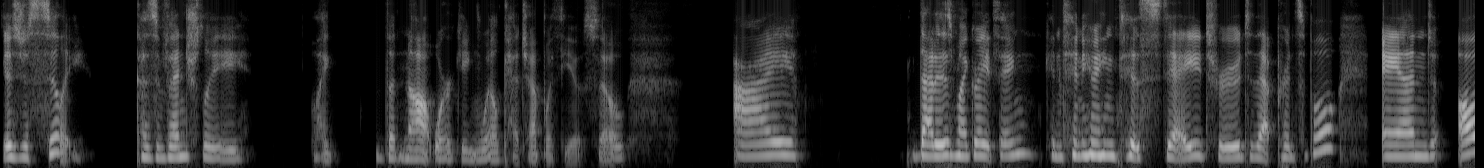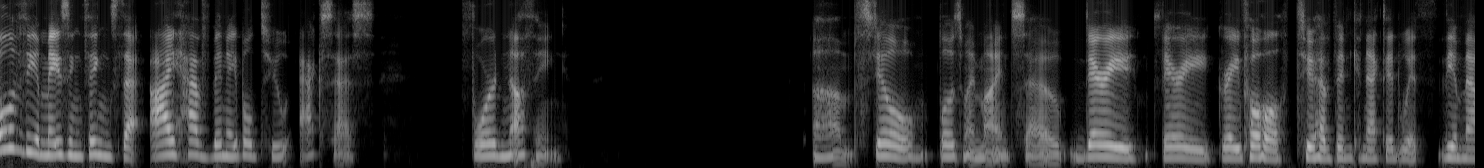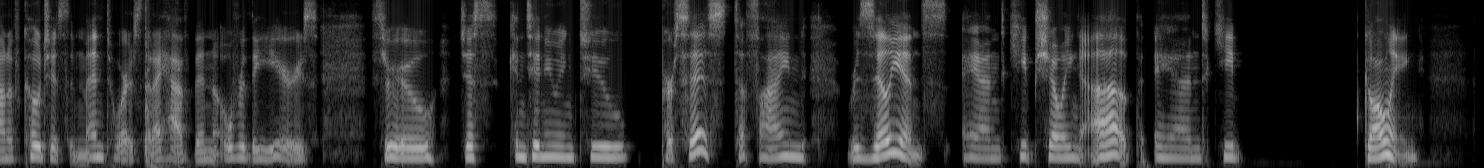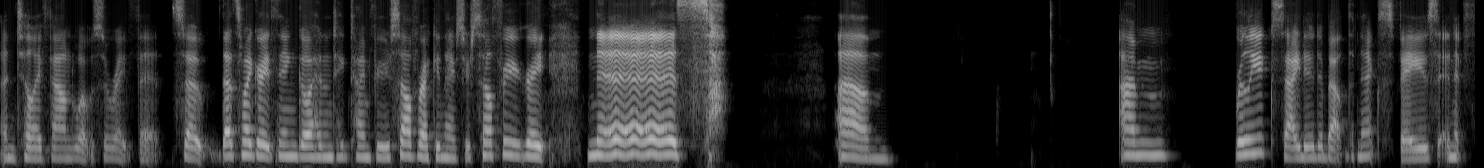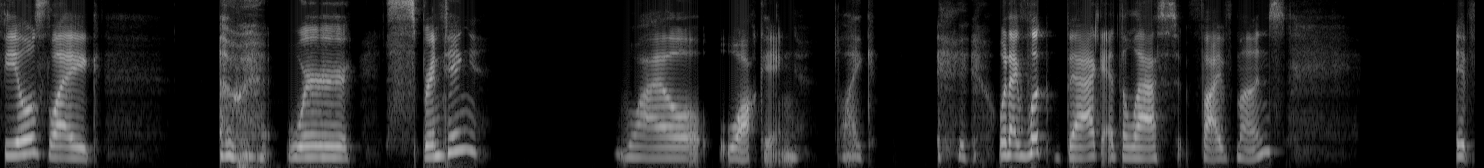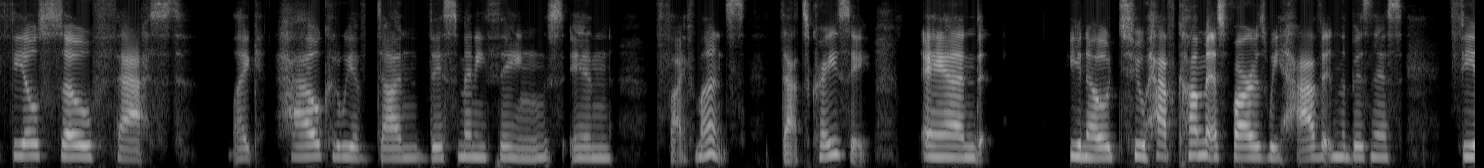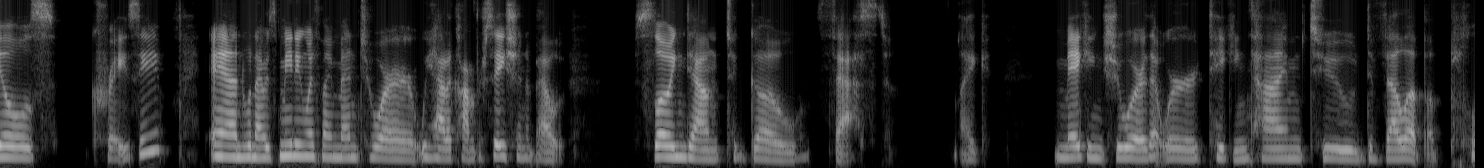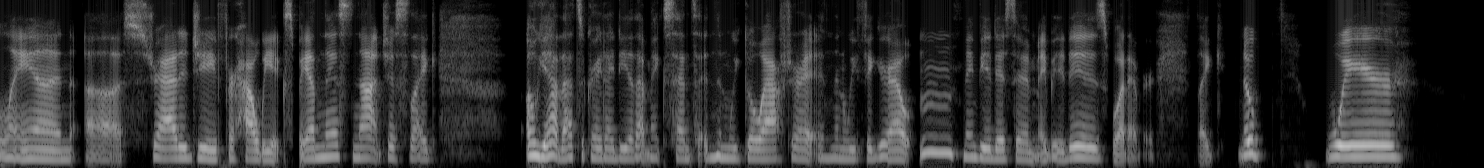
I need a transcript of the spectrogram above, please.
is just silly because eventually like the not working will catch up with you. So I that is my great thing, continuing to stay true to that principle and all of the amazing things that I have been able to access for nothing. um, still blows my mind. So, very, very grateful to have been connected with the amount of coaches and mentors that I have been over the years through just continuing to persist, to find resilience and keep showing up and keep going until I found what was the right fit. So that's my great thing. Go ahead and take time for yourself, recognize yourself for your greatness. Um I'm really excited about the next phase and it feels like we're sprinting while walking. Like when I look back at the last 5 months, it feels so fast. Like, how could we have done this many things in five months? That's crazy. And, you know, to have come as far as we have in the business feels crazy. And when I was meeting with my mentor, we had a conversation about slowing down to go fast. Like, making sure that we're taking time to develop a plan, a strategy for how we expand this, not just like, oh, yeah, that's a great idea. That makes sense. And then we go after it and then we figure out, mm, maybe it isn't, maybe it is, whatever. Like, nope. Where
